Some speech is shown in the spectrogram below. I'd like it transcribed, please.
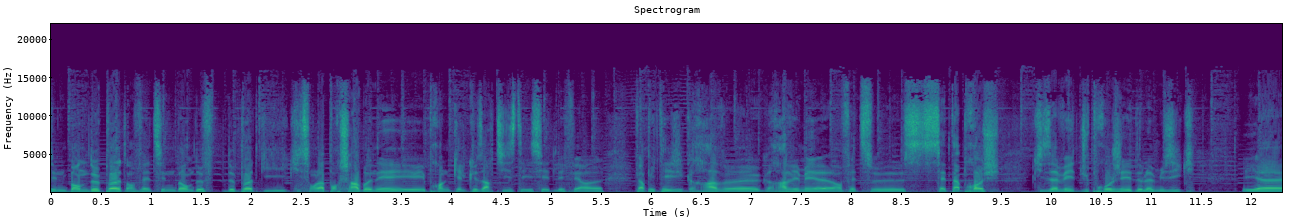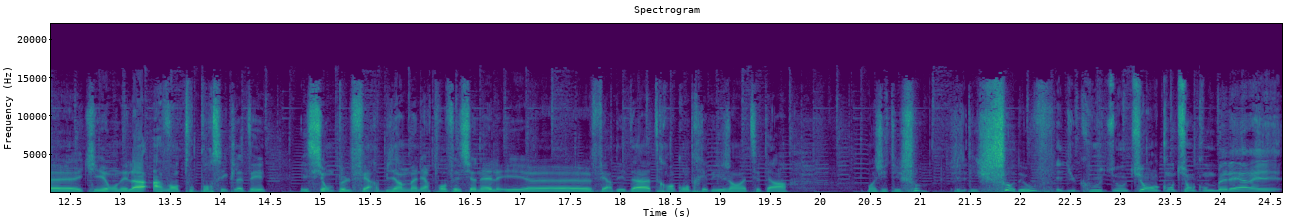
une bande de potes en fait, c'est une bande de, potes qui, sont là pour charbonner et prendre quelques artistes et essayer de les faire, euh, péter. J'ai grave, euh, grave aimé euh, en fait ce- cette approche qu'ils avaient du projet de la musique et qui est on est là avant tout pour s'éclater et si on peut le faire bien de manière professionnelle et faire des dates, rencontrer des gens, etc. Moi j'étais chaud, j'étais chaud de ouf. Et du coup, tu, tu rencontres, tu rencontres Bel Air, et,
